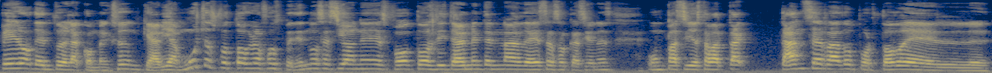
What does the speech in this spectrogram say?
pero dentro de la convención que había muchos fotógrafos pidiendo sesiones, fotos, literalmente en una de esas ocasiones un pasillo estaba tan cerrado por todo el,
